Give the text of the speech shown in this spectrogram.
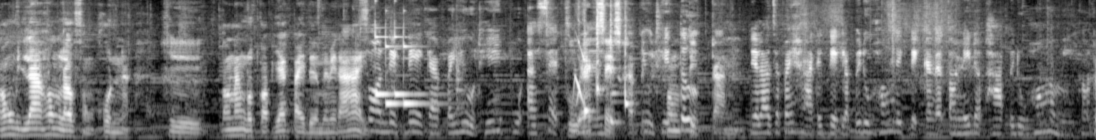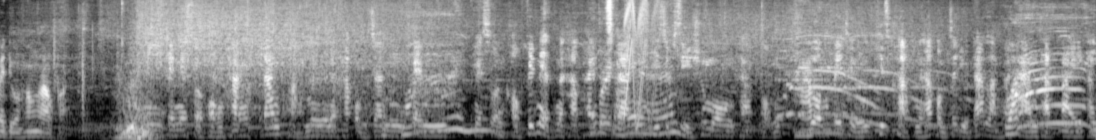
ห้องวิลล่าห้องเราสองคนน่ะ คือต้องนั่งรถกอล์ฟแยกไปเดินไปไม่ได้ ส่วนเด็กๆอะไปอยู่ที่ Pool Access full ใช่ไหม access ครับอยู่ที่ห้องตึติก ดกัน เดี๋ยวเราจะไปหาเด็กๆ แล้วไปดูห้องเด็กๆ กันแต่ตอนนี้เดี๋ยวพาไปดูห้องมามีก่อน ไปดูห้องเราก่อน มีเป็นในส่วนของทางด้านขวามือนะครับผมจะมีเป็นในส่วนของฟิตเนสนะครับให้บริการ 24 ชั่วโมงครับผมครับ รวมไปถึงคิสคลับนะครับผมจะอยู่ด้านหลังอาคารถัดไปครับ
